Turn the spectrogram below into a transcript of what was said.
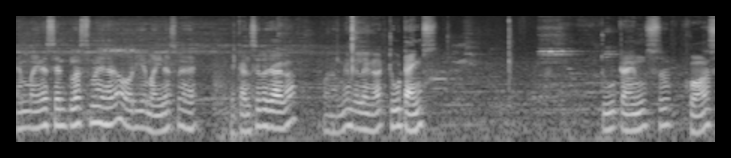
m माइनस एन प्लस में है और ये माइनस में है। ये कैंसिल हो जाएगा। और हमें मिलेगा two times two times cos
